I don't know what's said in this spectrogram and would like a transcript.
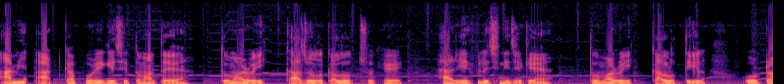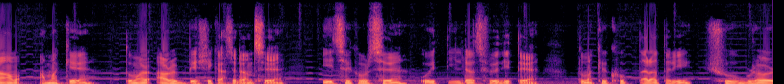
আমি আটকা পড়ে গেছি তোমাতে। তোমার ওই কাজল কালো চোখে হারিয়ে ফেলেছি নিজেকে। তোমার ওই কালো তিল, ওটা আমাকে তোমার আরও বেশি কাছে টানছে। ইচ্ছে করছে ওই তিলটা ছুঁয়ে দিতে। তোমাকে খুব তাড়াতাড়ি শুভ্রর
